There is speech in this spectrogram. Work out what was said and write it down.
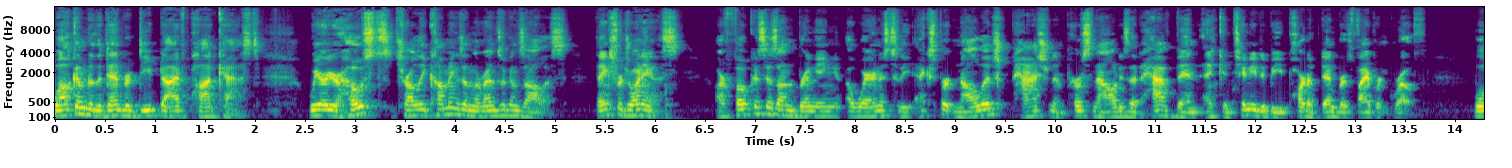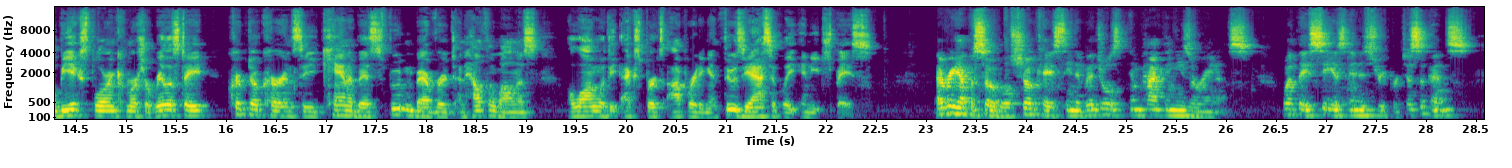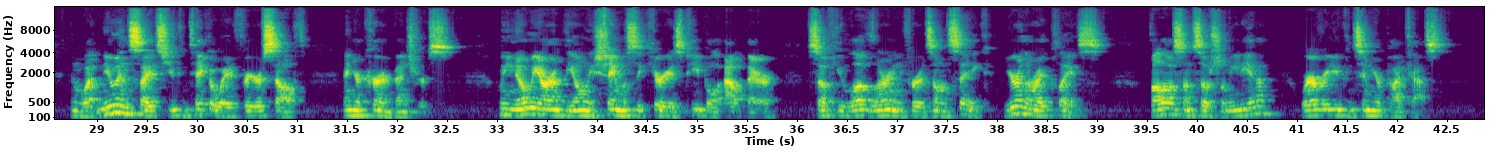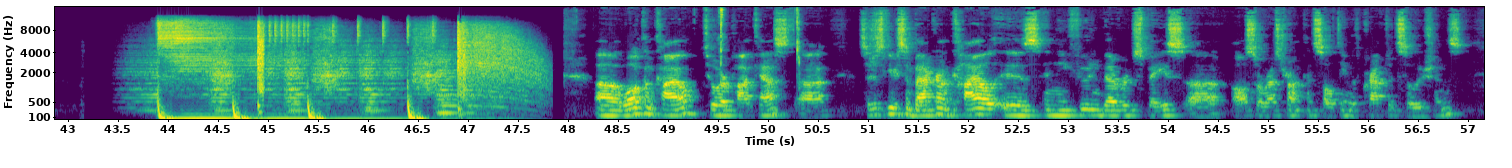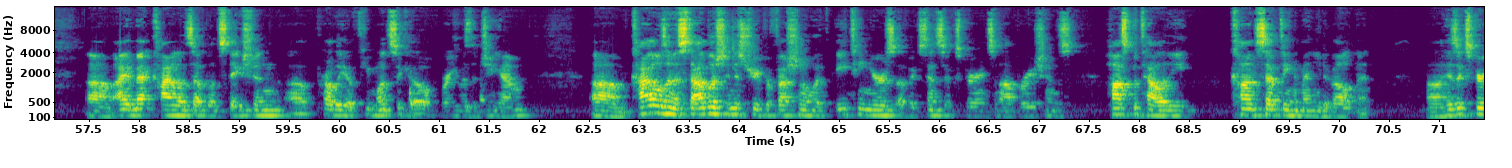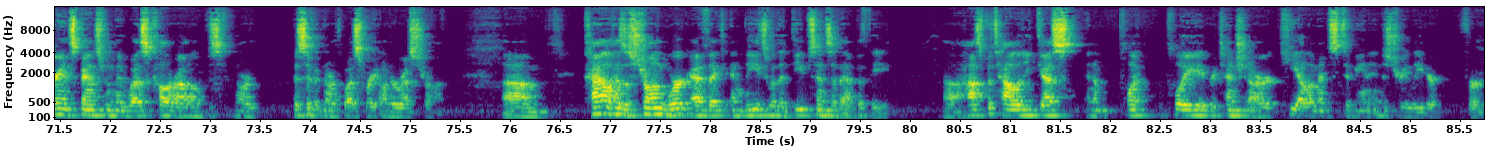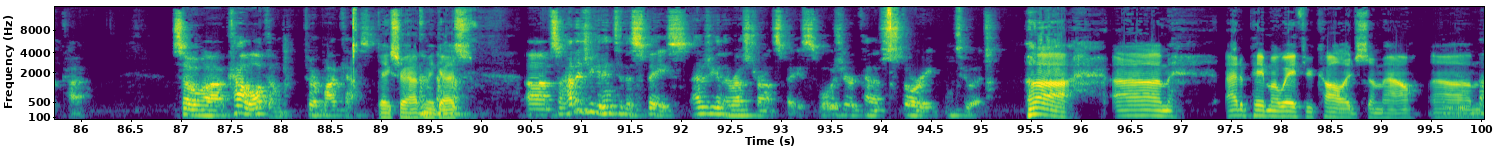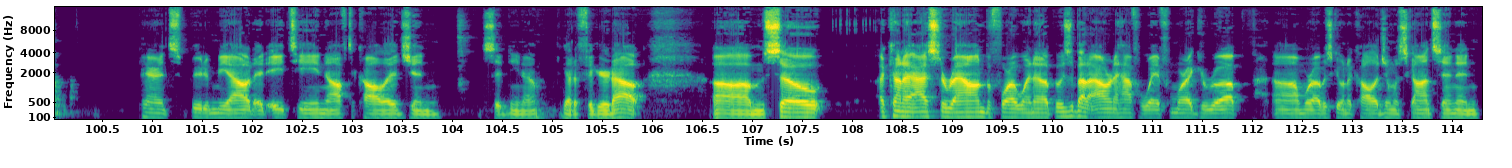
Welcome to the Denver Deep Dive Podcast. We are your hosts, Charlie Cummings and Lorenzo Gonzalez. Thanks for joining us. Our focus is on bringing awareness to the expert knowledge, passion, and personalities that have been and continue to be part of Denver's vibrant growth. We'll be exploring commercial real estate, cryptocurrency, cannabis, food and beverage, and health and wellness, along with the experts operating enthusiastically in each space. Every episode will showcase the individuals impacting these arenas, what they see as industry participants, and what new insights you can take away for yourself and your current ventures. We know we aren't the only shamelessly curious people out there, so if you love learning for its own sake, you're in the right place. Follow us on social media, wherever you consume your podcast. Uh, welcome, Kyle, to our podcast. Uh, so, just to give you some background, Kyle is in the food and beverage space, uh, also restaurant consulting with Crafted Solutions. Um, I met Kyle at Zeppelin Station uh, probably a few months ago, where he was the GM. Um, Kyle is an established industry professional with 18 years of extensive experience in operations, hospitality, concepting, and menu development. Uh, his experience spans from the Midwest, Colorado, Pacific, North, Pacific Northwest, where he owned a restaurant. Um, Kyle has a strong work ethic and leads with a deep sense of empathy. Uh, hospitality, guest, and employee retention are key elements to being an industry leader for Kyle. So, uh, Kyle, welcome to our podcast. Thanks for having me, guys. um, so, how did you get into the space? How did you get in the restaurant space? What was your kind of story into it? Uh, um, I had to pay my way through college somehow. Um, parents booted me out at 18 off to college and said, you know, you got to figure it out. Um, so I kind of asked around before I went up. It was about an hour and a half away from where I grew up, um, where I was going to college in Wisconsin, and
